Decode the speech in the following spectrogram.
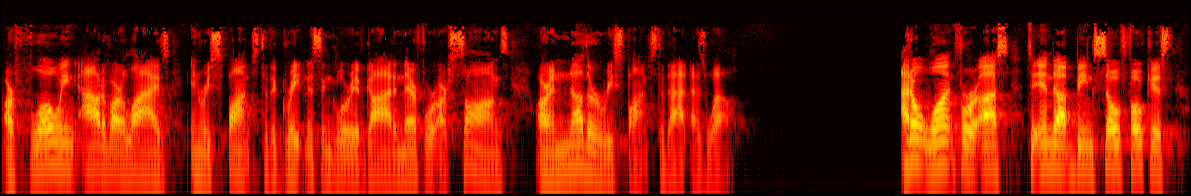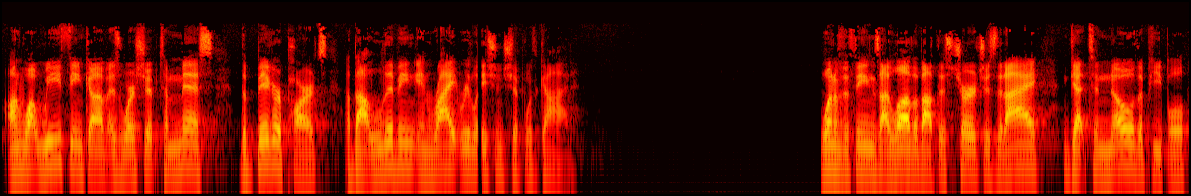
are flowing out of our lives in response to the greatness and glory of God. And therefore, our songs are another response to that as well. I don't want for us to end up being so focused on what we think of as worship to miss the bigger parts about living in right relationship with God. One of the things I love about this church is that I get to know the people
